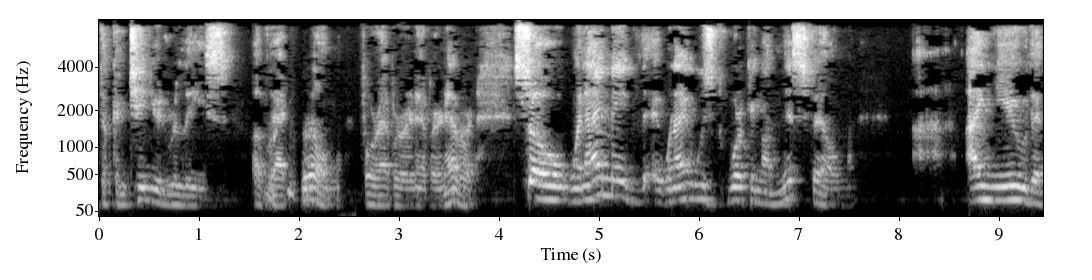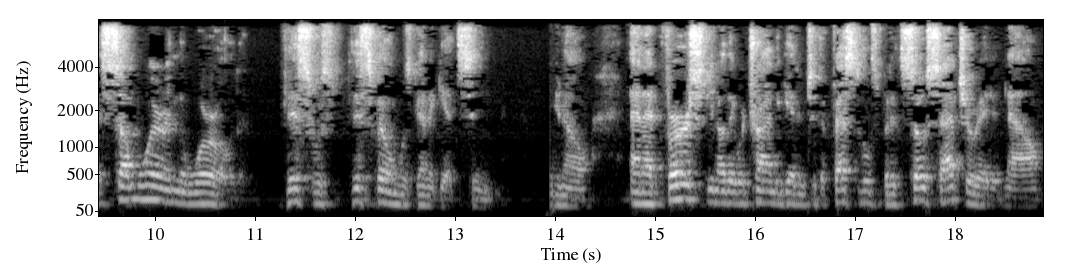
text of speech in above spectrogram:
the continued release of that film forever and ever and ever. So when I made, when I was working on this film, I knew that somewhere in the world, this was, this film was going to get seen, you know, and at first, you know, they were trying to get into the festivals, but it's so saturated now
